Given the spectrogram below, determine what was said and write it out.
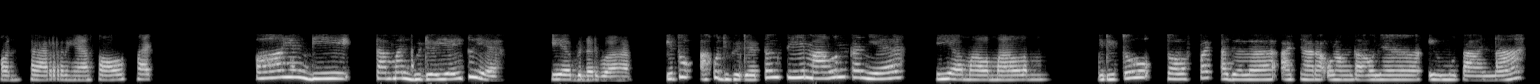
konsernya Solveig. Oh yang di Taman Budaya itu ya? Iya benar banget. Itu aku juga datang sih malam kan ya? Iya malam-malam jadi tuh Solveig adalah acara ulang tahunnya ilmu tanah.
